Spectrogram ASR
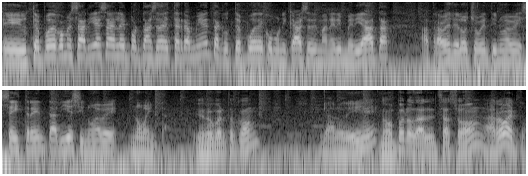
Eh, usted puede comenzar y esa es la importancia de esta herramienta, que usted puede comunicarse de manera inmediata a través del 829-630-1990. ¿Y Roberto Con? Ya lo dije. No, pero dale el sazón. A Roberto.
